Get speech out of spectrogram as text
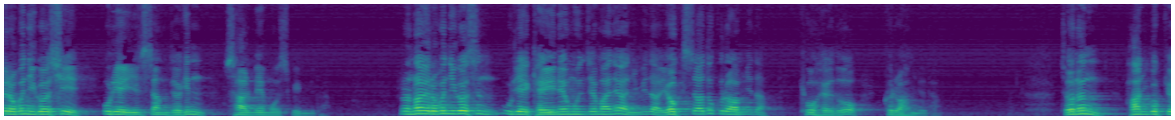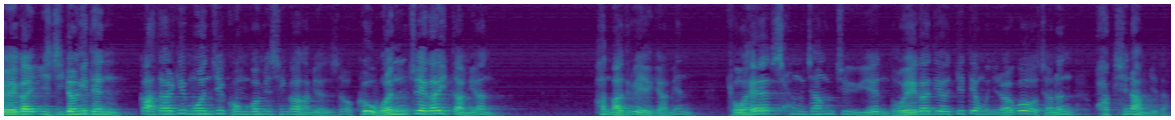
여러분 이것이 우리의 일상적인 삶의 모습입니다. 그러나 여러분 이것은 우리의 개인의 문제만이 아닙니다. 역사도 그러합니다. 교회도 그러합니다. 저는 한국 교회가 이 지경이 된 까닭이 뭔지 곰곰이 생각하면서 그 원죄가 있다면 한마디로 얘기하면 교회 성장주의의 노예가 되었기 때문이라고 저는 확신합니다.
